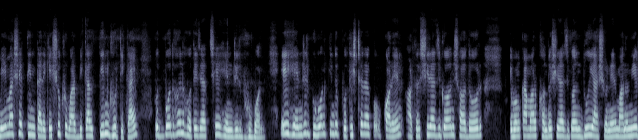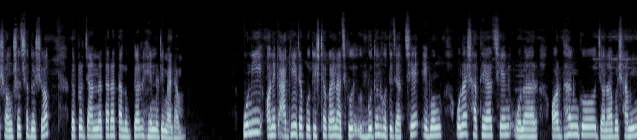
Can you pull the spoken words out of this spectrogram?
মে মাসের তিন তারিখে শুক্রবার বিকাল তিন ঘটিকায় উদ্বোধন হতে যাচ্ছে হেনরির ভুবন। এই হেনরির ভুবন কিন্তু প্রতিষ্ঠাতা করেন অর্থাৎ সিরাজগঞ্জ সদর এবং কামারখন্দ সিরাজগঞ্জ দুই আসনের মাননীয় সংসদ সদস্য doctor Jannatara Talukdar Henry madam. উনি অনেক আগে এটা প্রতিষ্ঠা করেন, আজকে উদ্বোধন হতে যাচ্ছে এবং ওনার সাথে আছেন ওনার অর্ধাঙ্গ জনাব শামীম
